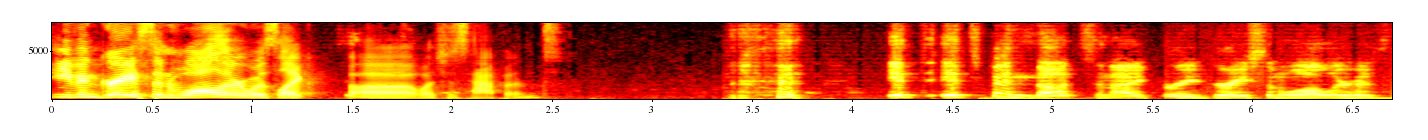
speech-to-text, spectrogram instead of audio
even Grayson Waller was like, "Uh, what just happened?" it it's been nuts, and I agree. Grayson Waller has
